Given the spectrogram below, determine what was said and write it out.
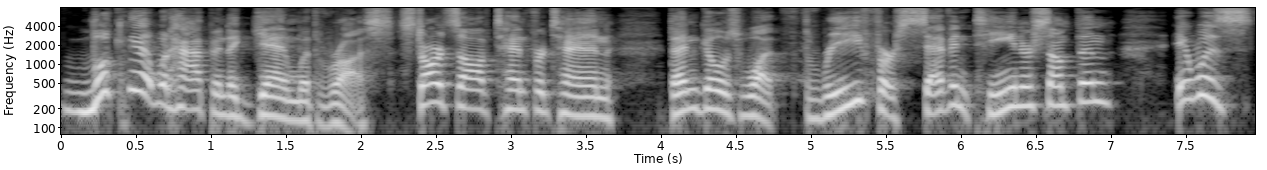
looking at what happened again with Russ, starts off ten for ten, then goes what three for seventeen or something. It was.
